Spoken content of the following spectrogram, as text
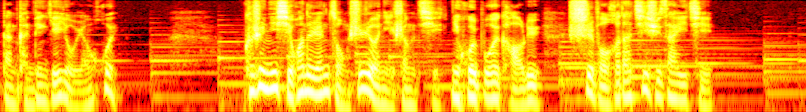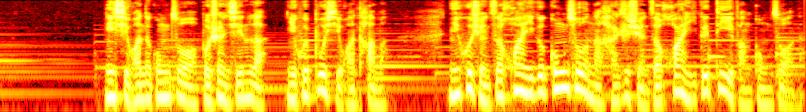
但肯定也有人会。可是你喜欢的人总是惹你生气，你会不会考虑是否和他继续在一起？你喜欢的工作不顺心了，你会不喜欢他吗？你会选择换一个工作呢，还是选择换一个地方工作呢？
